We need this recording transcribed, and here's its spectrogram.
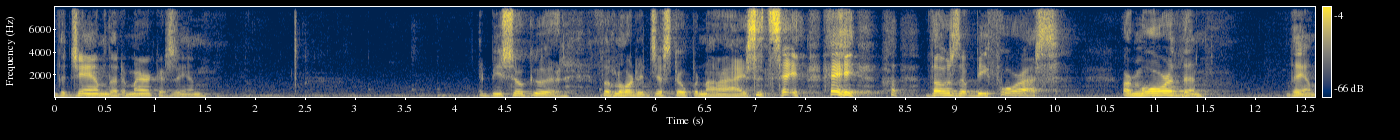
the jam that America's in, it'd be so good if the Lord had just opened our eyes and say, hey, those that before us are more than them.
